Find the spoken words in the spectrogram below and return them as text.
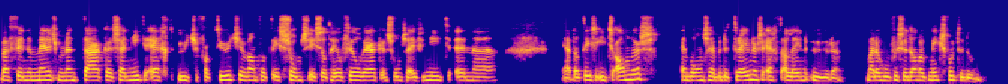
wij vinden managementtaken zijn niet echt uurtje factuurtje. Want dat is, soms is dat heel veel werk en soms even niet. En ja, dat is iets anders. En bij ons hebben de trainers echt alleen uren. Maar daar hoeven ze dan ook niks voor te doen.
